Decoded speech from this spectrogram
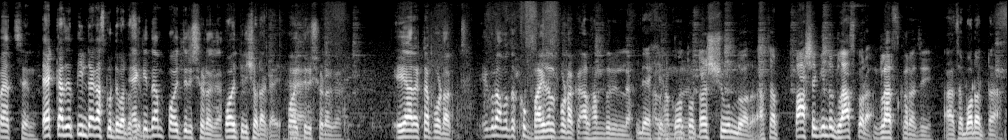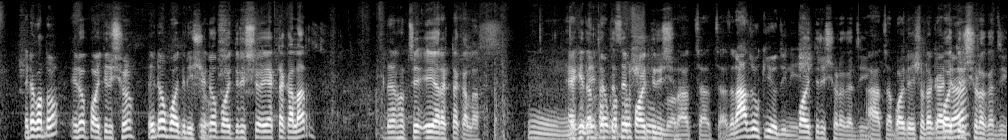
পাচ্ছেন। এক কাজে তিনটা কাজ করতে পারতেছেন। একই দাম পঁয়ত্রিশশো টাকা। পঁয়ত্রিশশো টাকায়। হ্যাঁ। পঁয়ত্রিশশো টাকা। এই আর একটা প্রোডাক্ট এগুলো আমাদের খুব ভাইরাল প্রোডাক্ট আলহামদুলিল্লাহ। দেখেন কতটা সুন্দর। আচ্ছা পাশে কিন্তু গ্লাস করা। গ্লাস করা জি। আচ্ছা বর্ডারটা এটা কত? এটাও পঁয়ত্রিশশো। এটাও পঁয়ত্রিশশো। এটাও পঁয়ত্রিশশো। এই একটা কালার দেন হচ্ছে এই আর একটা কালার একই দাম থাকতেছে কত 3500 সুন্দর। আচ্ছা আচ্ছা আচ্ছা, রাজকীয় জিনিস। পঁয়ত্রিশশো টাকা জি। আচ্ছা পঁয়ত্রিশশো টাকা পঁয়ত্রিশশো টাকা জি।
